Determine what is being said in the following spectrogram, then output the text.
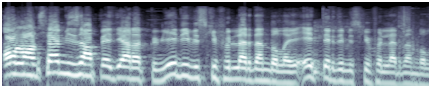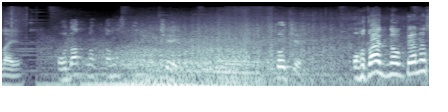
Allah'ım sen bizi affet ya Rabbim. Yediğimiz küfürlerden dolayı, ettirdiğimiz küfürlerden dolayı. Odak noktamız şey. Toki. Odak noktanız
